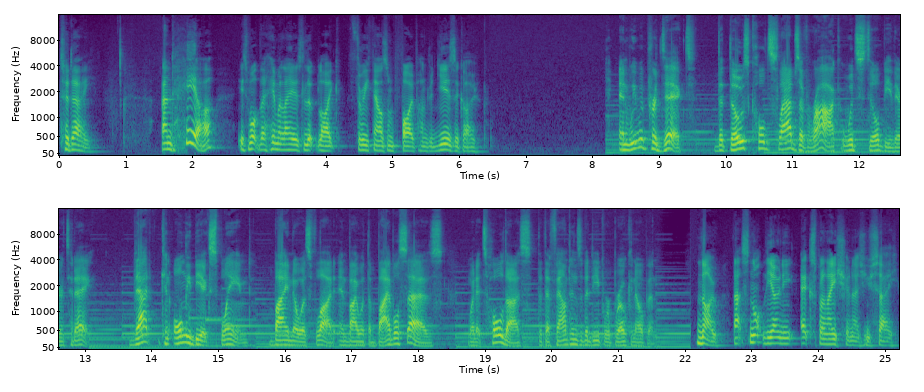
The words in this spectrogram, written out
today. And here is what the Himalayas looked like 3,500 years ago. And we would predict that those cold slabs of rock would still be there today. That can only be explained by Noah's flood and by what the Bible says when it told us that the fountains of the deep were broken open. No, that's not the only explanation, as you say.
